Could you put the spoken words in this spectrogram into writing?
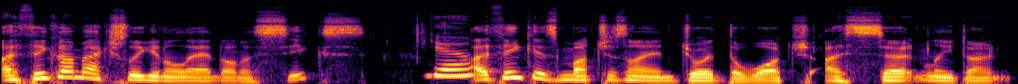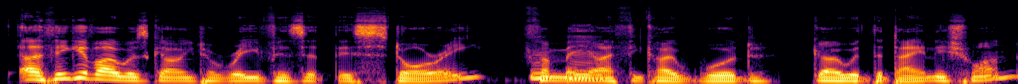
I think I'm actually going to land on a six. Yeah. I think as much as I enjoyed the watch, I certainly don't. I think if I was going to revisit this story, for me, Mhm. I think I would go with the Danish one.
